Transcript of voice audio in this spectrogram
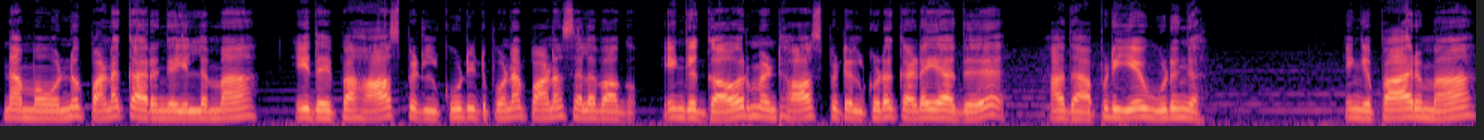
நம்ம ஒன்றும் பணக்காரங்க இல்லம்மா. இதை இப்ப ஹாஸ்பிட்டல் கூட்டிட்டு போனா பணம் செலவாகும். இங்க கவர்மெண்ட் ஹாஸ்பிட்டல் கூட கிடையாது. அதை அப்படியே விடுங்க. இங்க பாருமா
